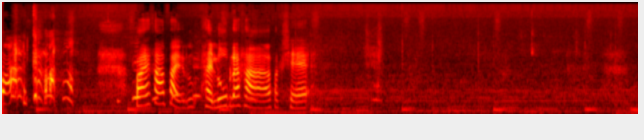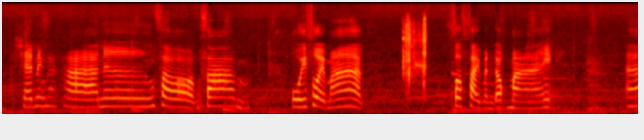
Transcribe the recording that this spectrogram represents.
ปราการไปค่ะถ่ายถ่ายรูปนะคะสักแชะแชะหนึ่งนะคะหนึ่งสองสามอุ้ยสวยมาก สดใสเหมือนดอกไม้อ่า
